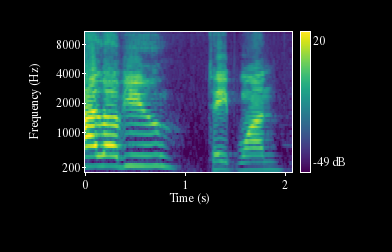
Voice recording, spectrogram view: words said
I love you. Tape one.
